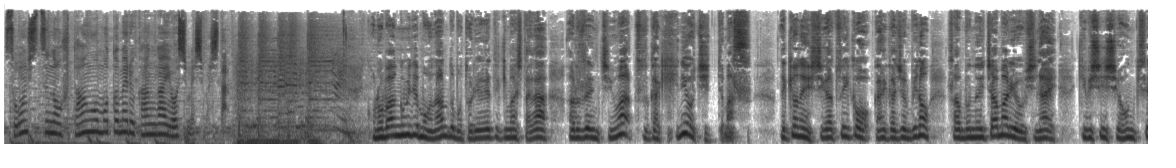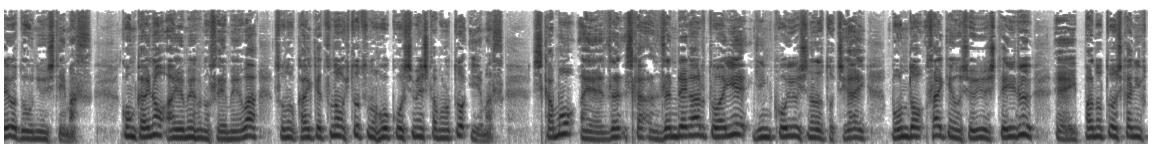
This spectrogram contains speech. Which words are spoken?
損失の負担を求める考えを示しました。この番組でも何度も取り上げてきましたが、アルゼンチンは通貨危機に陥ってます。で、去年7月以降、外貨準備の3分の1余りを失い、厳しい資本規制を導入しています。今回の IMF の声明は、その解決の一つの方向を示したものと言えます。しかも、えー、しか前例があるとはいえ、銀行融資などと違い、ボンド、債券を所有している、えー、一般の投資家に負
